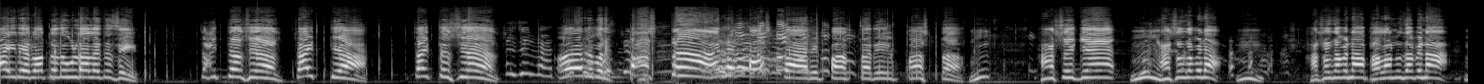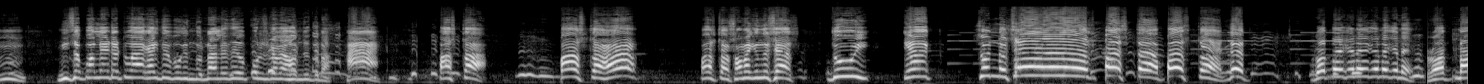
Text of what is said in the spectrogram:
আই রে রত্ন তো উল্টা লাইতেছে। চারটা শেষ, চারটা চারটা শেষ। আরে বারে, পাঁচটা, আরে পাঁচটা আরে পাঁচটা রে, পাঁচটা। হুম? হাসে কে? হুম, হাসা যাবে না। হুম। হাসা যাবে না, ফালানো যাবে না। হুম। নিচে পড়লে এটা টুয়া খাই দেবো কিন্তু নালে দেবো পুরস্কার এখন যেত না। হ্যাঁ পাঁচটা পাঁচটা হ্যাঁ পাঁচটা সময় কিন্তু শেষ। দুই এক শূন্য শেষ। পাঁচটা পাঁচটা দেখ রত্না এখানে এখানে এখানে। রত্না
